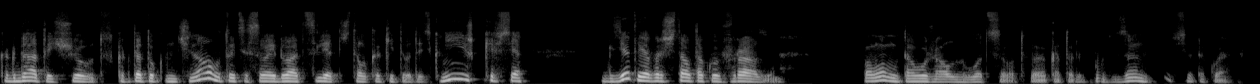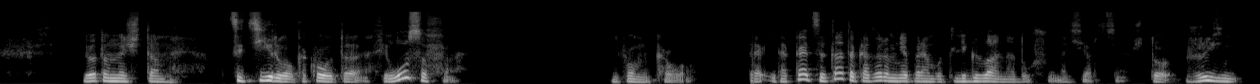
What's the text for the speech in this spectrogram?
когда-то еще, вот, когда только начинал вот эти свои 20 лет, читал какие-то вот эти книжки все, где-то я прочитал такую фразу, по-моему, того же Алана Уотса, вот, э, который будет Зен все такое. И вот он, значит, там цитировал какого-то философа, не помню кого, и такая цитата, которая мне прям вот легла на душу, на сердце, что жизнь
